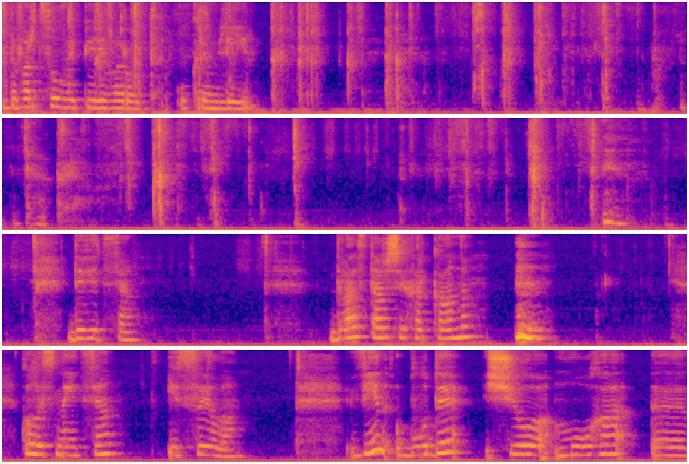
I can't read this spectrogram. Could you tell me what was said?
дворцовий переворот у Кремлі? Так. Дивіться. Два старших аркана, колесниця і сила. Він буде, що мога, е,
